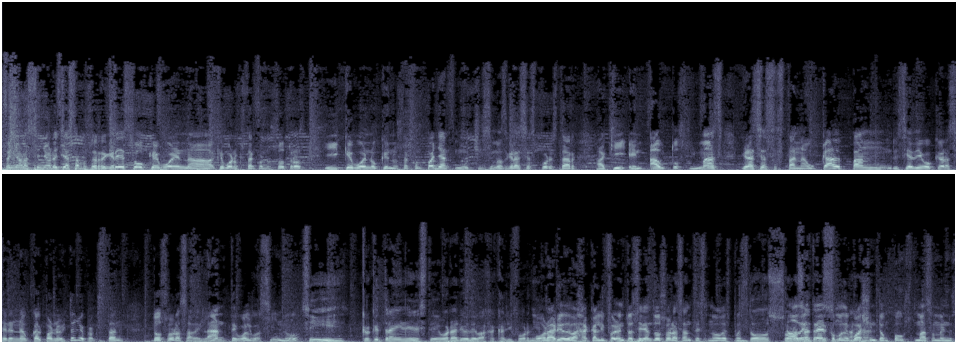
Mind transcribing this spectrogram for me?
señoras señores, ya estamos de regreso. Qué buena, qué bueno que están con nosotros y qué bueno que nos acompañan. Muchísimas gracias por estar aquí en Autos y más. Gracias hasta Naucalpan. Decía Diego, ¿qué hora será en Naucalpan? Ahorita yo creo que están dos horas adelante o algo así, ¿no? Sí, creo que traen este horario de Baja California. Horario de Baja California, entonces serían dos horas antes, no después. Dos No, horas debe traer antes. como de Ajá. Washington Post, más o menos.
